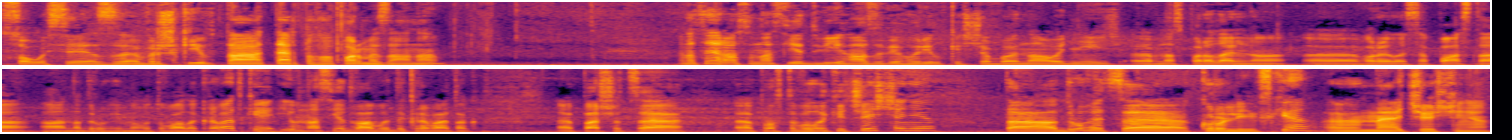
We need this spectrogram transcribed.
соусі з вершків та тертого пармезана. На цей раз у нас є дві газові горілки, щоб на одній е, в нас паралельно е, варилася паста, а на другій ми готували креветки. І в нас є два види креветок. Е, Перше це просто великі чищені, та друге це королівське, не чищення.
